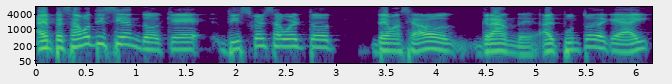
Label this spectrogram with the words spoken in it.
Empezamos diciendo que Discord se ha vuelto demasiado grande, al punto de que hay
